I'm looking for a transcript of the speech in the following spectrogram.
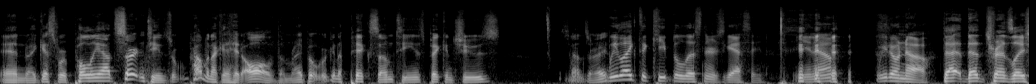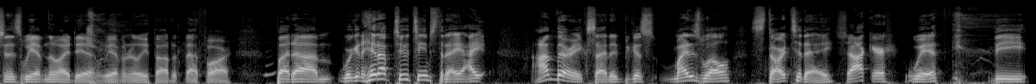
and I guess we're pulling out certain teams. We're probably not going to hit all of them, right? But we're going to pick some teams, pick and choose. Sounds right. We like to keep the listeners guessing. You know, we don't know. That that translation is we have no idea. We haven't really thought it that far. But um, we're going to hit up two teams today. I I'm very excited because might as well start today Shocker. with the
